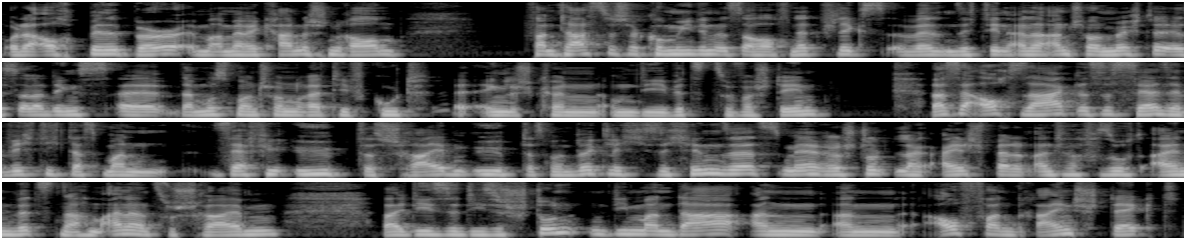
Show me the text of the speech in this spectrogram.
Oder auch Bill Burr im amerikanischen Raum, fantastischer Comedian ist auch auf Netflix, wenn sich den einer anschauen möchte, ist allerdings, äh, da muss man schon relativ gut äh, Englisch können, um die Witze zu verstehen. Was er auch sagt, es ist sehr, sehr wichtig, dass man sehr viel übt, das Schreiben übt, dass man wirklich sich hinsetzt, mehrere Stunden lang einsperrt und einfach versucht, einen Witz nach dem anderen zu schreiben, weil diese, diese Stunden, die man da an, an Aufwand reinsteckt,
